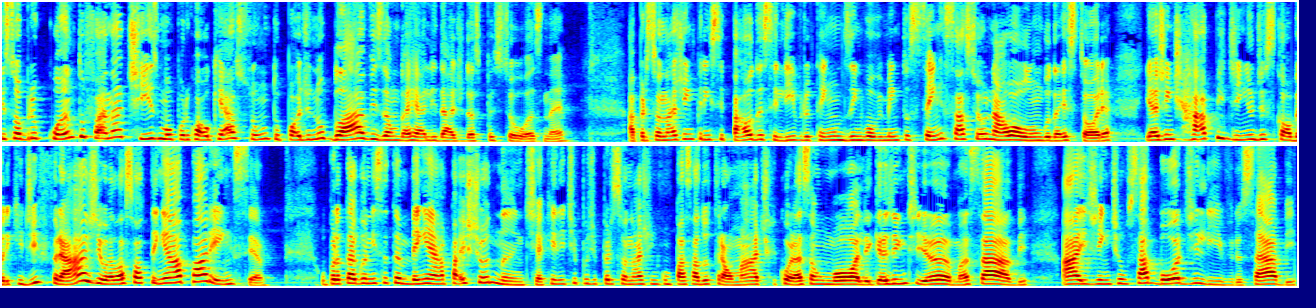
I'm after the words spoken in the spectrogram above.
e sobre o quanto fanatismo por qualquer assunto pode nublar a visão da realidade das pessoas, né? A personagem principal desse livro tem um desenvolvimento sensacional ao longo da história e a gente rapidinho descobre que de frágil ela só tem a aparência. O protagonista também é apaixonante, aquele tipo de personagem com passado traumático e coração mole que a gente ama, sabe? Ai, gente, um sabor de livro, sabe?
